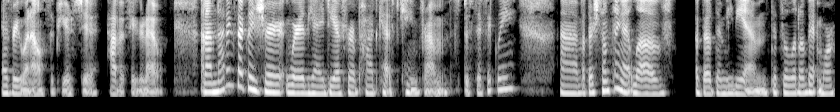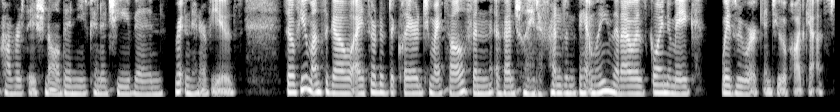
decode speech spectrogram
everyone else appears to have it figured out. And I'm not exactly sure where the idea for a podcast came from specifically, uh, but there's something I love about the medium that's a little bit more conversational than you can achieve in written interviews. So a few months ago, I sort of declared to myself and eventually to friends and family that I was going to make Ways We Work into a podcast.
